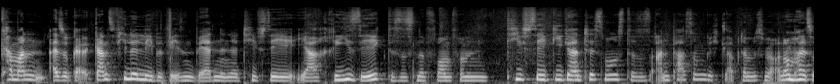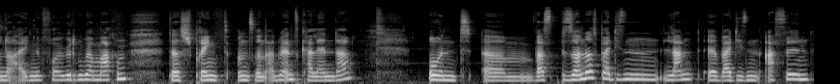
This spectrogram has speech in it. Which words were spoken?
kann man, also ganz viele Lebewesen werden in der Tiefsee ja riesig. Das ist eine Form von Tiefseegigantismus, das ist Anpassung. Ich glaube, da müssen wir auch nochmal so eine eigene Folge drüber machen. Das sprengt unseren Adventskalender. Und ähm, was besonders bei diesen Land, äh, bei diesen Asseln,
